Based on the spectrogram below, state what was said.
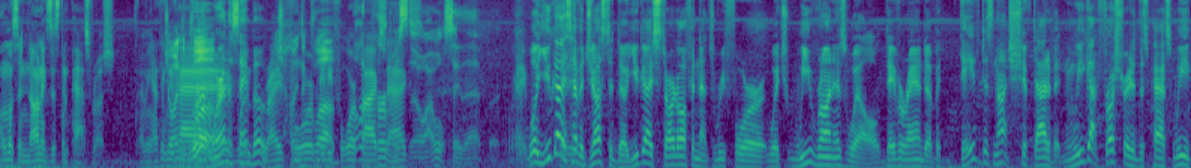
almost a non-existent pass rush. I mean, I think Join we've the had, club. We're in the same boat. right? Join the four, club. maybe four or five purpose, sacks. though. I will say that, but Right. Well, you guys have adjusted though. You guys start off in that three-four, which we run as well, Dave Aranda, but Dave does not shift out of it. And we got frustrated this past week,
